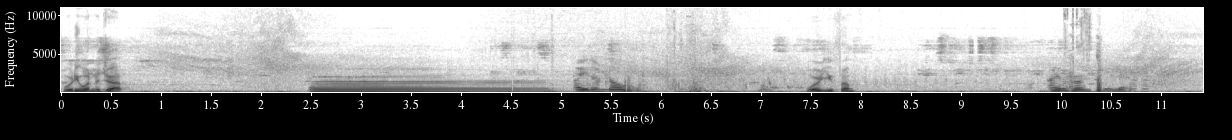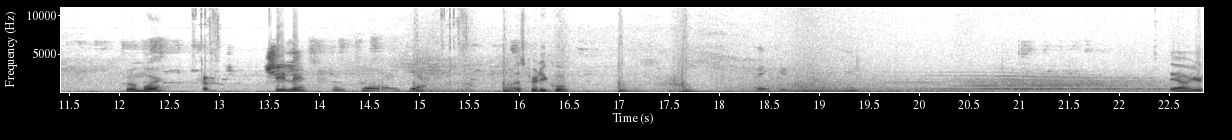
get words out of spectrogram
Where do you want to drop? Uh, I don't know. Where are you from? I'm from Chile. From where? From Chile? From Chile, yeah. Oh, that's pretty cool. Thank you. Damn, you're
